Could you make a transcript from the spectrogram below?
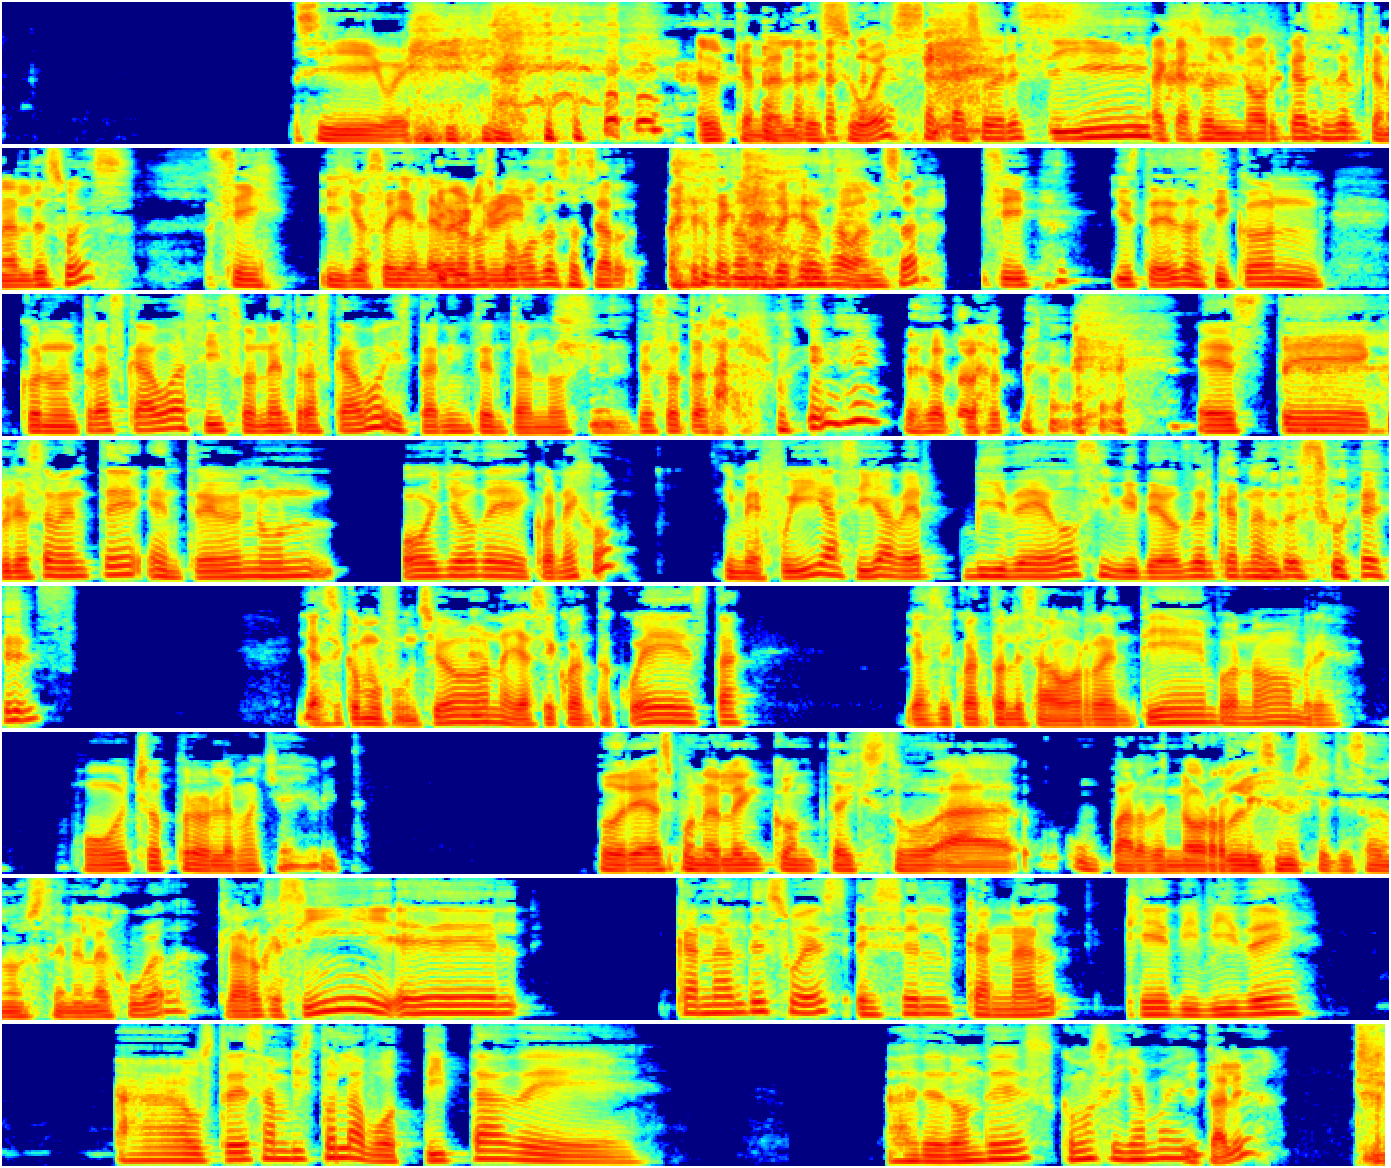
Sí, güey. ¿El canal de Suez? ¿Acaso eres? Sí. ¿Acaso el Norcas es el canal de Suez? Sí, y yo soy el ¿Y Evergreen. no nos podemos deshacer? ¿No nos dejas avanzar? Sí, y ustedes así con, con un trascabo, así son el trascabo y están intentando así desatorarme. Desatorar. Este, curiosamente, entré en un hoyo de conejo y me fui así a ver videos y videos del canal de Suez. Ya sé cómo funciona, ya sé cuánto cuesta, ya sé cuánto les ahorra en tiempo. No, hombre, mucho problema que hay ahorita. ¿Podrías ponerle en contexto a un par de Nord listeners que quizás no estén en la jugada? Claro que sí. El canal de Suez es el canal que divide. Ah, ¿Ustedes han visto la botita de. Ah, ¿De dónde es? ¿Cómo se llama ahí? ¿Italia?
